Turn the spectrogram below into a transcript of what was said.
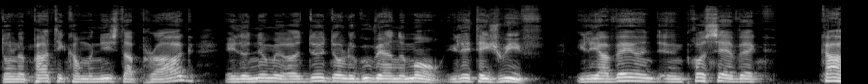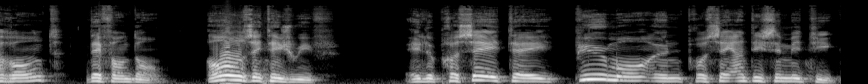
dans le Parti communiste à Prague et le numéro 2 dans le gouvernement. Il était juif. Il y avait un, un procès avec 40 défendants. 11 étaient juifs. Et le procès était purement un procès antisémitique.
